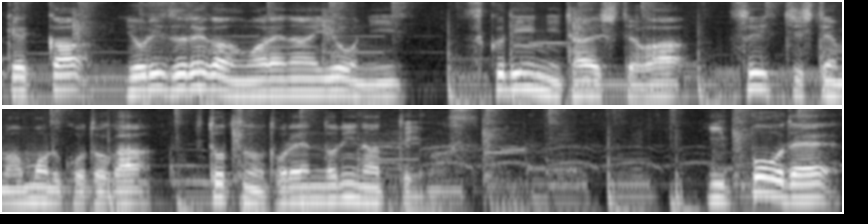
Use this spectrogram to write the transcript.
結果よりズレが生まれないようにスクリーンに対してはスイッチして守ることが一つのトレンドになっています。一方で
